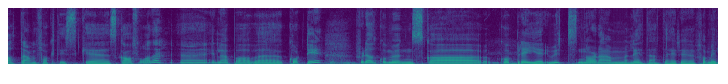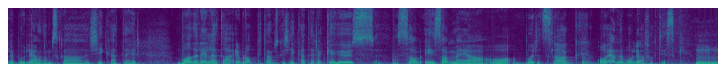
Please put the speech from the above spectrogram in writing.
at de faktisk eh, skal få det eh, i løpet av eh, kort tid. Fordi at kommunen skal gå bredere ut når de leter etter eh, familieboliger. De skal kikke etter både leiligheter i blokk, de skal kikke etter rekkehus i sameier og borettslag og eneboliger, faktisk. Mhm.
